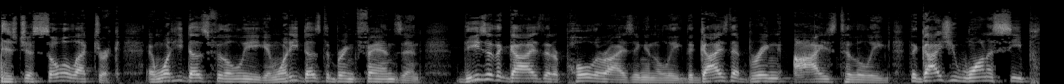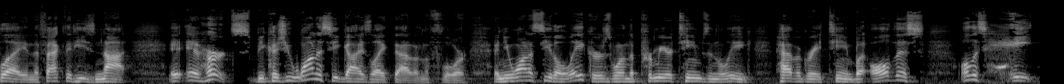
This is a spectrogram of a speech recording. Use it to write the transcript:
is just so electric and what he does for the league and what he does to bring fans in. These are the guys that are polarizing in the league, the guys that bring eyes to the league, the guys you want to see play. And the fact that he's not, it, it hurts because you want to see guys like that on the floor and you want to see the Lakers, one of the premier teams in the league, have a great team. But all this, all this hate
